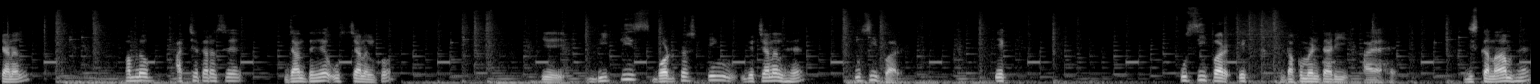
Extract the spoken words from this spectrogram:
चैनल हम लोग अच्छे तरह से जानते हैं उस चैनल को ये ब्रिटिश ब्रॉडकास्टिंग जो चैनल है उसी पर एक उसी पर एक डॉक्यूमेंट्री आया है जिसका नाम है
